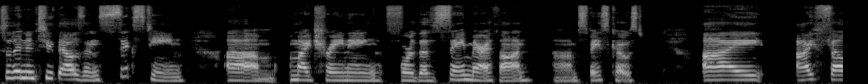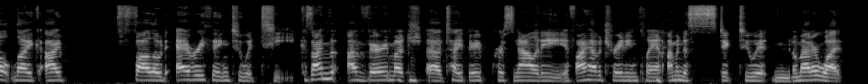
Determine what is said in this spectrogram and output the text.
So then in 2016, um, my training for the same marathon, um, Space Coast, I, I felt like I followed everything to a T because I'm I'm very much a type A personality. If I have a training plan, I'm going to stick to it no matter what.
